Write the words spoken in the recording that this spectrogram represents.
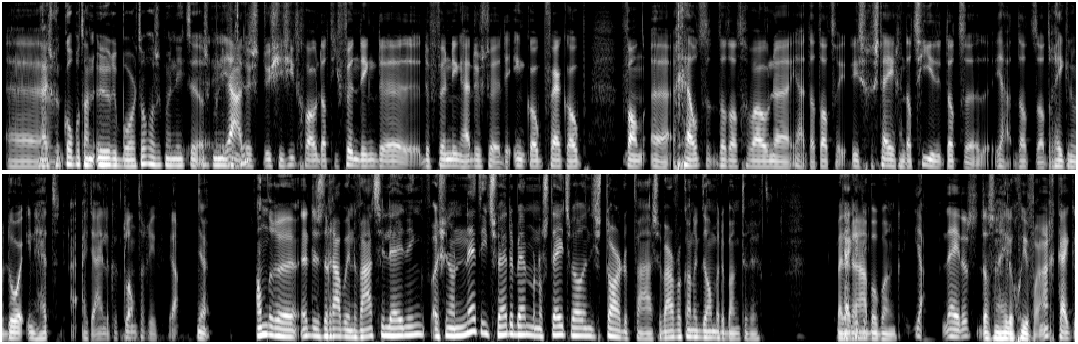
Hij is Ehm, gekoppeld aan Euribor, toch? Als ik me niet, eh, als ik me niet ja, dus, dus je ziet gewoon dat die funding, de, de funding, hè, dus de, de inkoop, verkoop van geld, dat dat gewoon ja, dat dat is gestegen. En dat zie je, dat, ja, dat, dat rekenen we door in het uiteindelijke klanttarief. Ja. Andere, dus de Rabo innovatielening. Als je nou net iets verder bent, maar nog steeds wel in die start-up fase. Waarvoor kan ik dan bij de bank terecht? Bij Kijk, de Rabobank. Ja, nee, dat is, dat is een hele goede vraag. Kijk,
